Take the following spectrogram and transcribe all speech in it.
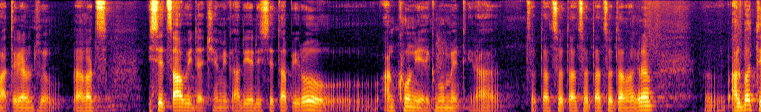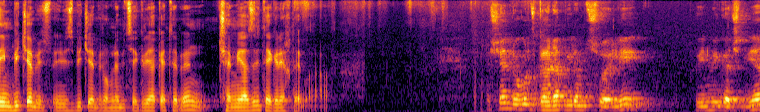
მატერიალურ რაღაც ისე წავიდა ჩემი კარიერის ეტაპი რომ ან მქონია ეგ მომენტი რა ცოტა ცოტა ცოტა ცოტა მაგრამ ალბათ იმ ბიჭების ის ბიჭები რომლებიც ეგრე აკეთებენ ჩემი აზრით ეგრე ხდება შენ როგორც განაპირა მცველი ვინ მიგაჩნია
